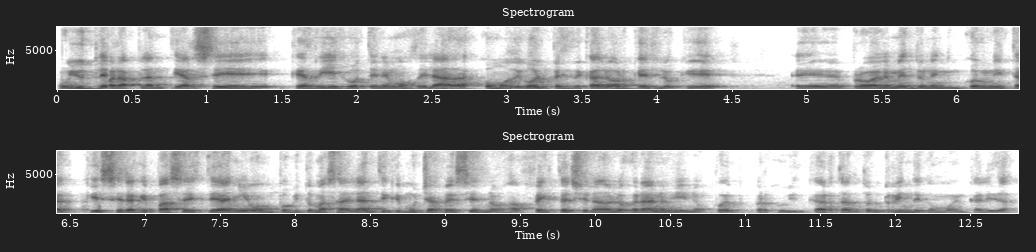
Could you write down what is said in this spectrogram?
muy útil para plantearse qué riesgo tenemos de heladas, como de golpes de calor, que es lo que eh, probablemente una incógnita, qué será que pasa este año un poquito más adelante, que muchas veces nos afecta el llenado de los granos y nos puede perjudicar tanto en rinde como en calidad.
